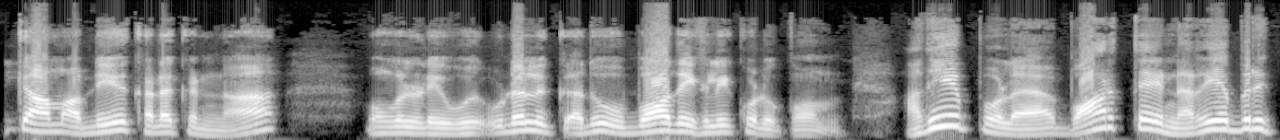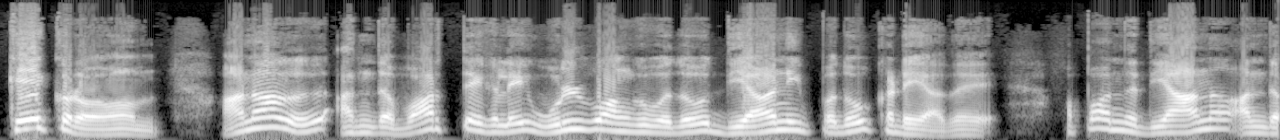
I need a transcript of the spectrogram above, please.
சிக்காம அப்படியே கிடக்குன்னா உங்களுடைய உ- உடலுக்கு அது உபாதைகளை கொடுக்கும். அதே போல வார்த்தையை நிறைய பேர் கேட்குறோம் ஆனால் அந்த வார்த்தைகளை உள்வாங்குவதோ தியானிப்பதோ கிடையாது. அப்போ அந்த தியானம் அந்த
